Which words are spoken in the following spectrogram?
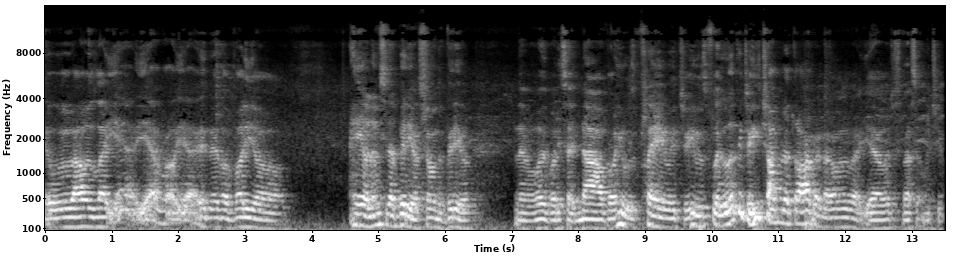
And we, I was like, yeah, yeah, bro, yeah. And then my buddy, uh, hey, yo, let me see that video. Show him the video. And then my other buddy said, nah, bro, he was playing with you. He was playing. Look at you. He chopping the throttle. And I was like, yeah, was just messing with you.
